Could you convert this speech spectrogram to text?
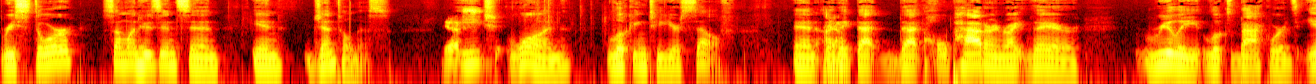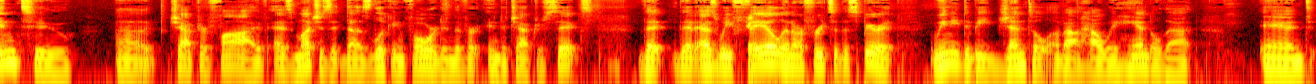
Restore someone who's in sin in gentleness. Yes. Each one looking to yourself. And yeah. I think that that whole pattern right there really looks backwards into uh, chapter five as much as it does looking forward into into chapter six. That that as we fail in our fruits of the spirit, we need to be gentle about how we handle that, and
